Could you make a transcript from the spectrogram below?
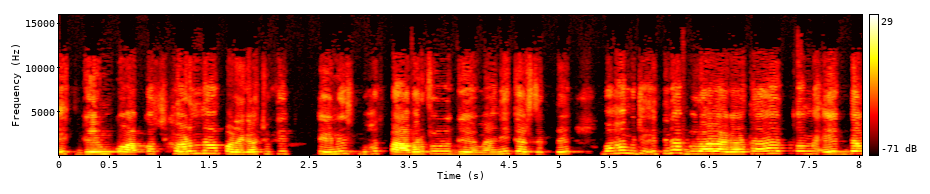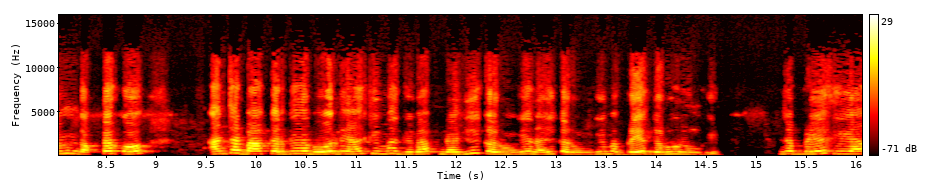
इस गेम को आपको छोड़ना पड़ेगा, क्योंकि टेनिस बहुत पावरफुल गेम है नहीं कर सकते। वहाँ मुझे इतना बुरा लगा था तो मैं एकदम डॉक्टर को आंसर बात कर दिया बोल दिया कि मैं गिव अप नहीं करूँगी नहीं करूँगी, मैं ब्रेक ज़रूर लूँगी। जब ब्रेक लिया,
